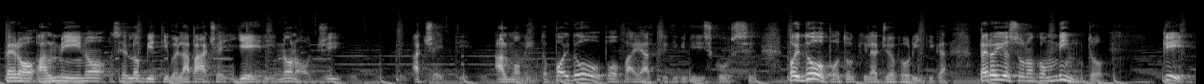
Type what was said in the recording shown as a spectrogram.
Però almeno se l'obiettivo è la pace ieri, non oggi, accetti al momento. Poi dopo fai altri tipi di discorsi, poi dopo tocchi la geopolitica. Però io sono convinto che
